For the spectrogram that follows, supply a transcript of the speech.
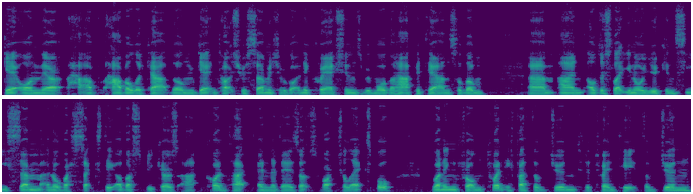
get on there, have have a look at them, get in touch with Sim if you've got any questions. We're more than happy to answer them. Um, and I'll just let you know, you can see Sim and over 60 other speakers at Contact in the Deserts Virtual Expo, running from 25th of June to the 28th of June.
